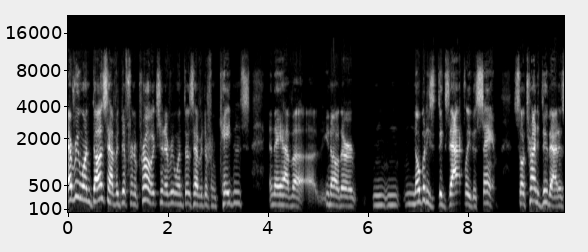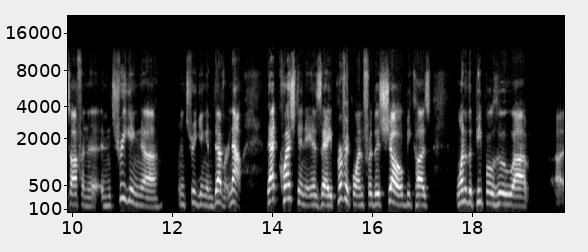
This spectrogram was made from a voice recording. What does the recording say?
everyone does have a different approach and everyone does have a different cadence and they have a, you know, they're, nobody's exactly the same. So trying to do that is often an intriguing, uh, intriguing endeavor. Now, that question is a perfect one for this show because one of the people who uh, uh,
